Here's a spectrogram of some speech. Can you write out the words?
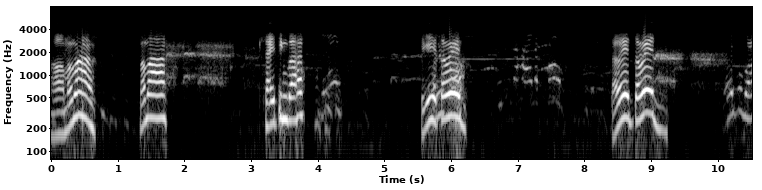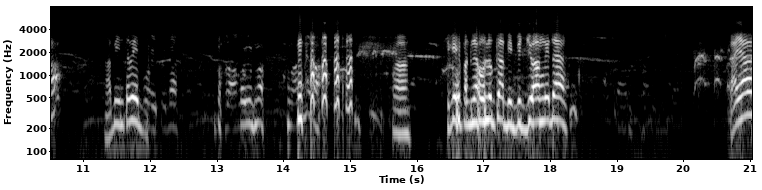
Ah, mama. Mama. Exciting ba? Sige, tawid. Tawid, tawid. Ay ko ba? Habin, tawid. Oh, ito na. Baka ako yung ma... ah. Sige, pag nahulog ka, bibidyoan kita. Kaya?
